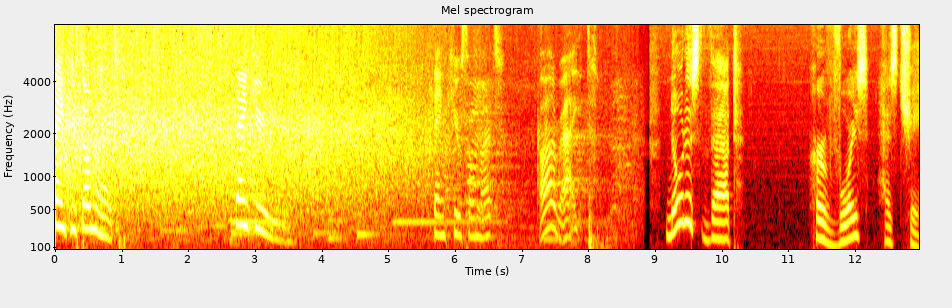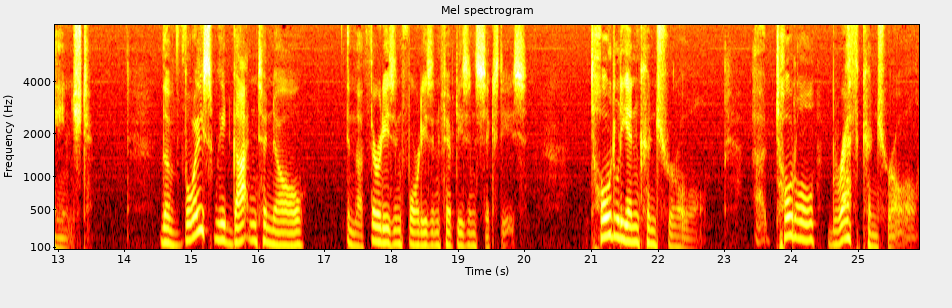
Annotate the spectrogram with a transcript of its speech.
Thank you so much. Thank you. Thank you so much. All right. Notice that her voice has changed. The voice we'd gotten to know in the 30s and 40s and 50s and 60s, totally in control, uh, total breath control,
